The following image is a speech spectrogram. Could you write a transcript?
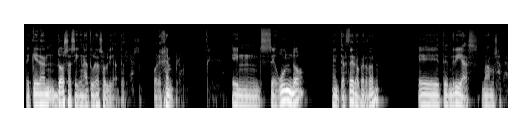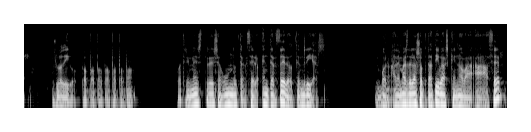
te quedan dos asignaturas obligatorias. Por ejemplo, en segundo, en tercero, perdón, eh, tendrías, vamos a ver, os lo digo. Cuatrimestre, segundo, tercero. En tercero tendrías, bueno, además de las optativas que no va a hacer,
